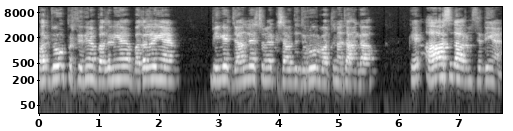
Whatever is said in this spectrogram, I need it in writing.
ਪਰ ਜੋ ਪ੍ਰਸਥਿਤੀਆਂ ਬਦਲਣੀਆਂ ਬਦਲ ਰਹੀਆਂ ਹੈ ਬੀਇੰਗ ਏ ਜਰਨਲਿਸਟ ਮੈਂ ਇੱਕ ਸ਼ਬਦ ਜ਼ਰੂਰ ਵਰਤਣਾ ਚਾਹਾਂਗਾ ਕਿ ਅਸਾਧਾਰਨ ਸਥਿਤੀਆਂ।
